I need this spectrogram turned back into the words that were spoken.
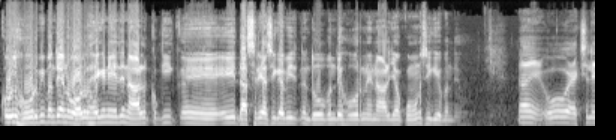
ਕੋਈ ਹੋਰ ਵੀ ਬੰਦੇ ਇਨਵੋਲਵ ਹੈਗੇ ਨੇ ਇਹਦੇ ਨਾਲ? ਕਿਉਂਕਿ ਇਹ ਦੱਸ ਰਿਹਾ ਸੀਗਾ ਵੀ ਦੋ ਬੰਦੇ ਹੋਰ ਨੇ ਨਾਲ ਜਾਂ ਕੌਣ ਸੀਗੇ ਉਹ ਬੰਦੇ? ਉਹ ਨਹੀਂ ਉਹ ਐਕਚੁਅਲੀ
